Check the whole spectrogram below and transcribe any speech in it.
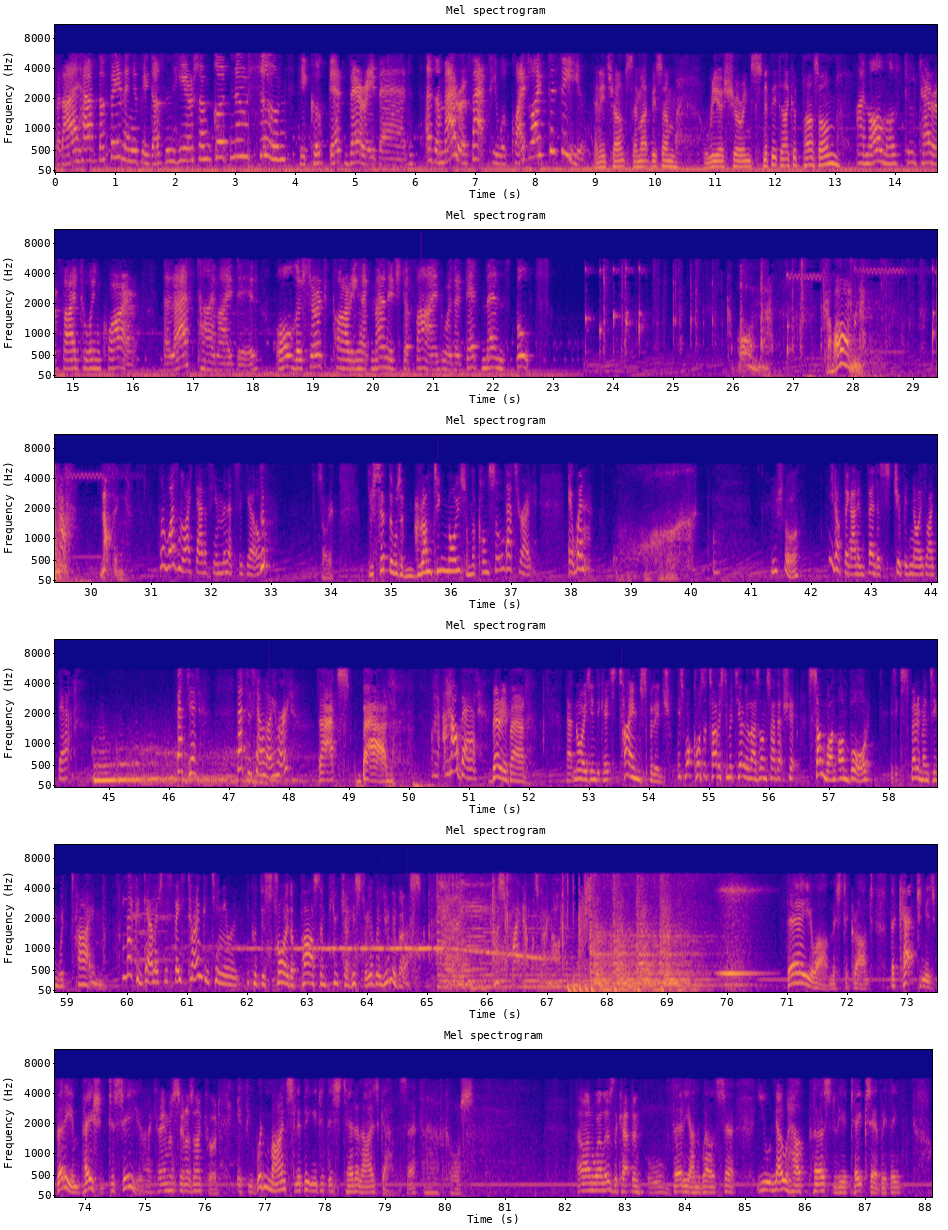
but I have the feeling if he doesn't hear some good news soon, he could get very bad. As a matter of fact, he would quite like to see you. Any chance there might be some reassuring snippet I could pass on? I'm almost too terrified to inquire. The last time I did, all the search party had managed to find were the dead men's boots. Come on. Come on. It wasn't like that a few minutes ago. Sorry. You said there was a grunting noise from the console? That's right. It went. You sure? You don't think I'd invent a stupid noise like that? That's it. That's the sound I heard. That's bad. How bad? Very bad. That noise indicates time spillage. It's what caused the TARDIS to materialize alongside that ship. Someone on board is experimenting with time. That could damage the space-time continuum. It could destroy the past and future history of the universe. Must find out what's going on. There you are, Mr. Grant. The captain is very impatient to see you. I came as soon as I could. If you wouldn't mind slipping into this sterilized gown, sir. Ah, of course. How unwell is the captain? Oh, very unwell, sir. You know how personally it takes everything.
